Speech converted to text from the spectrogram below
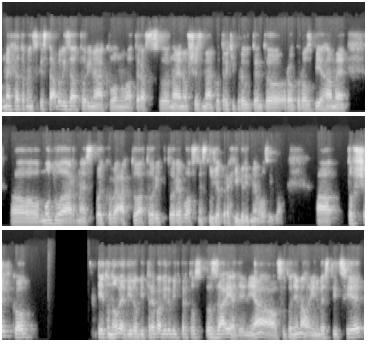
mechatronické stabilizátory náklonu a teraz najnovšie sme ako tretí produkt tento rok rozbiehame modulárne spojkové aktuátory, ktoré vlastne slúžia pre hybridné vozidla. A to všetko, tieto nové výroby treba vyrobiť preto zariadenia, ale sú to nemalé investície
